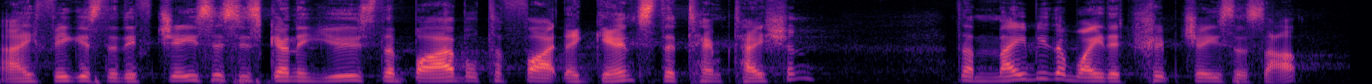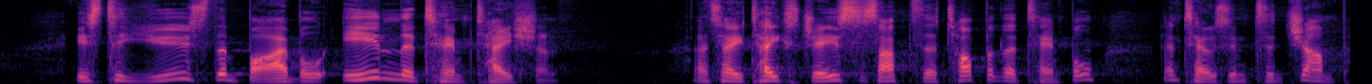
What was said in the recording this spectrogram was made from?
Uh, he figures that if Jesus is going to use the Bible to fight against the temptation, then maybe the way to trip Jesus up is to use the Bible in the temptation. And so he takes Jesus up to the top of the temple and tells him to jump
